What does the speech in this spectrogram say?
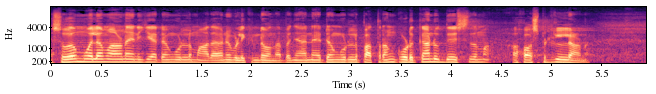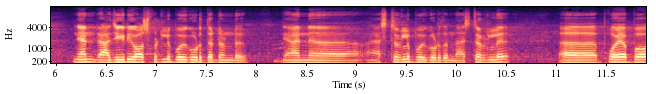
അസുഖം മൂലമാണ് എനിക്ക് ഏറ്റവും കൂടുതൽ മാതാവിനെ വിളിക്കേണ്ടി വന്നത്. അപ്പോൾ ഞാൻ ഏറ്റവും കൂടുതൽ പത്രം കൊടുക്കാൻ ഉദ്ദേശിച്ചത് ഹോസ്പിറ്റലിലാണ്. ഞാൻ രാജഗിരി ഹോസ്പിറ്റലിൽ പോയി കൊടുത്തിട്ടുണ്ട്. ഞാൻ ആസ്റ്ററിൽ പോയി കൊടുത്തിട്ടുണ്ട്. ആസ്റ്ററിൽ പോയപ്പോൾ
